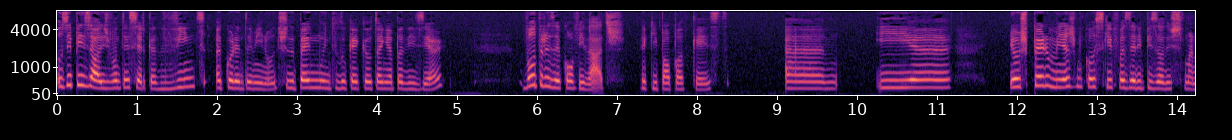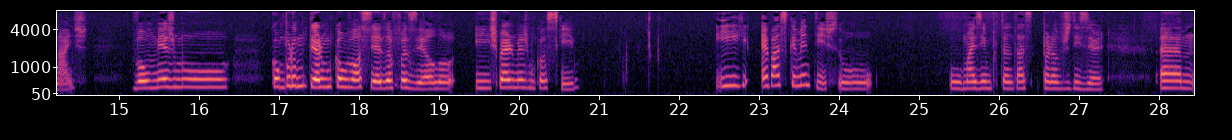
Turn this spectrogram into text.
os episódios vão ter cerca de 20 a 40 minutos, depende muito do que é que eu tenha para dizer. Vou trazer convidados aqui para o podcast. Um, e uh, eu espero mesmo conseguir fazer episódios semanais. Vou mesmo comprometer-me com vocês a fazê-lo e espero mesmo conseguir. E é basicamente isto o, o mais importante para vos dizer. Um,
